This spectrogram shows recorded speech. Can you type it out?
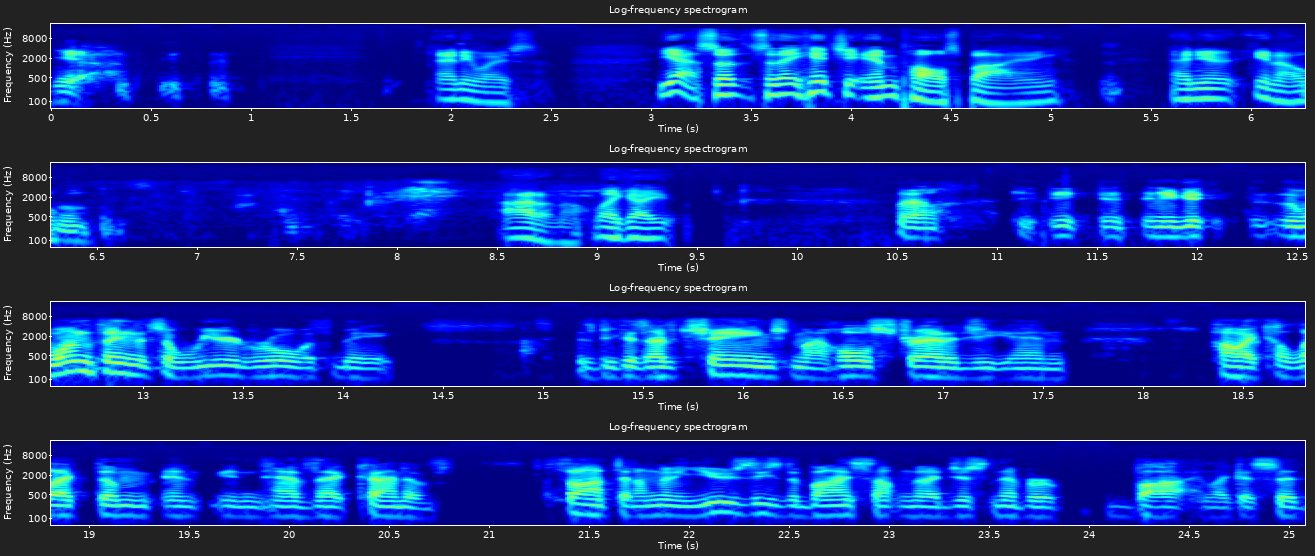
Yeah. Anyways, yeah. So so they hit you impulse buying, and you're you know, mm-hmm. I don't know. Like I. Well, and you get the one thing that's a weird rule with me is because I've changed my whole strategy in how I collect them and, and have that kind of thought that I'm going to use these to buy something that I just never buy. Like I said,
